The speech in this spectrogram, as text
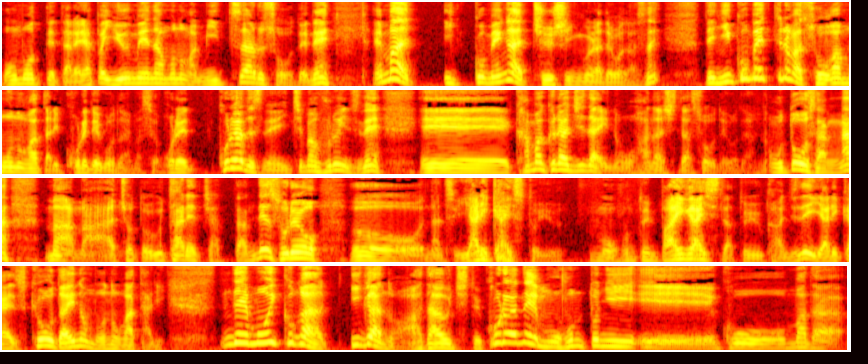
思ってたら、やっぱり有名なものが3つあるそうでね。えまあ、1個目が中心蔵でございますね。で、2個目ってのが蘇我物語、これでございますよ。これ、これはですね、一番古いんですね。えー、鎌倉時代のお話だそうでございます。お父さんが、まあまあ、ちょっと撃たれちゃったんで、それを、なんですやり返すという、もう本当に倍返しだという感じでやり返す兄弟の物語。で、もう一個が、伊賀の仇討ちという、これはね、もう本当に、えー、こう、まだ、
